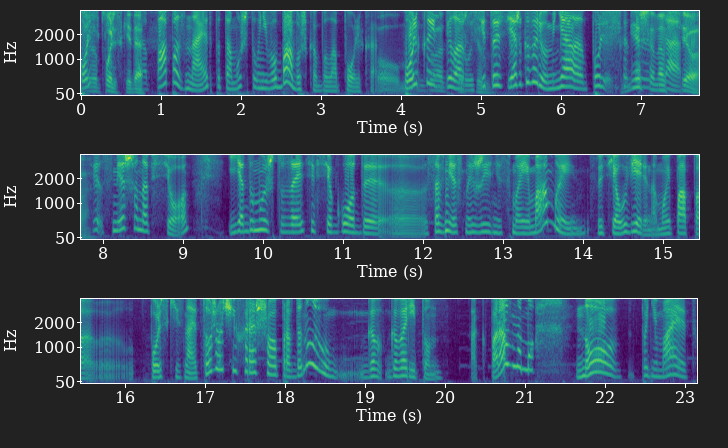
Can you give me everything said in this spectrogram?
Польский? Польский, да. Папа знает, потому что у него бабушка была полька. О, полька из Беларуси. То есть я же говорю, у меня поль... как бы, Смешано да, всё. се- смешано все. И я думаю, что за эти все годы совместной жизни с моей мамой, то есть я уверена, мой папа польский знает тоже очень хорошо, правда, ну, гов- говорит он так по-разному, но понимает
